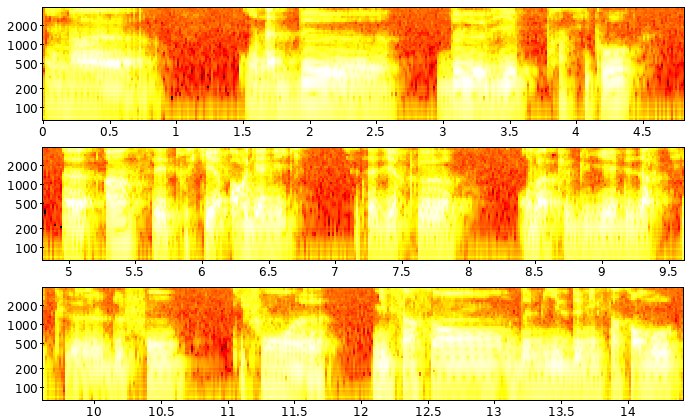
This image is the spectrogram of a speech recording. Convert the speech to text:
on a, euh, on a deux, deux leviers principaux. Euh, un, c'est tout ce qui est organique, c'est-à-dire que on va publier des articles de fond qui font 1500, 2000, 2500 mots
